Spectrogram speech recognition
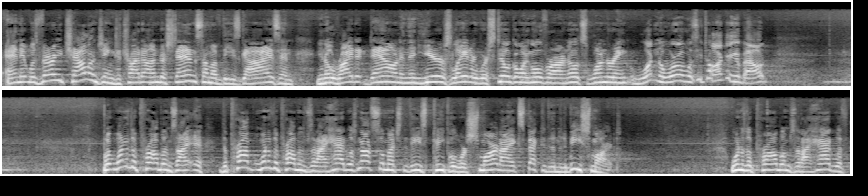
And it was very challenging to try to understand some of these guys and, you know, write it down. And then years later, we're still going over our notes wondering what in the world was he talking about? But one of the problems I, the prob- one of the problems that I had was not so much that these people were smart, I expected them to be smart. One of the problems that I had with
